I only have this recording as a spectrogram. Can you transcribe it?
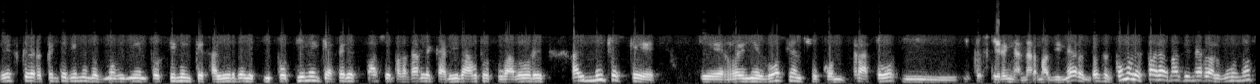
es que de repente vienen los movimientos, tienen que salir del equipo, tienen que hacer espacio para darle cabida a otros jugadores. Hay muchos que que renegocian su contrato y, pues quieren ganar más dinero. Entonces, ¿cómo les pagas más dinero a algunos?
